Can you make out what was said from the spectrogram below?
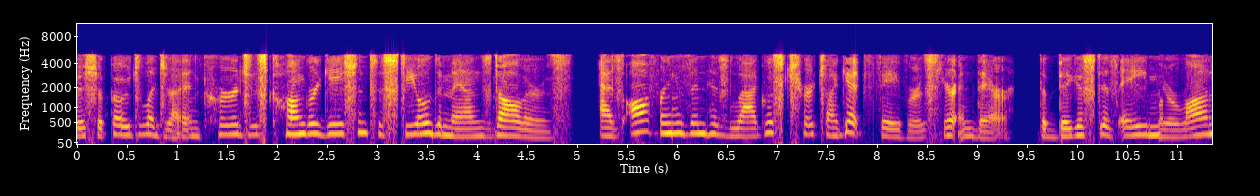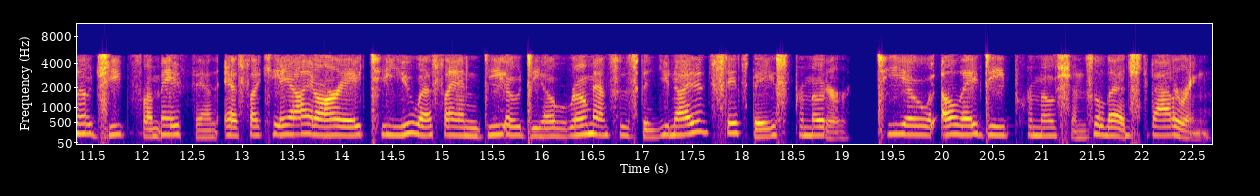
Bishop Ojlaja encourages congregation to steal demands dollars. As offerings in his Lagos church I get favors here and there. The biggest is a Murano Jeep from a fan S-I-K-I-R-A-T-U-S-I-N-D-O-D-O romances the United States-based promoter, TOLAD Promotions alleged battering.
